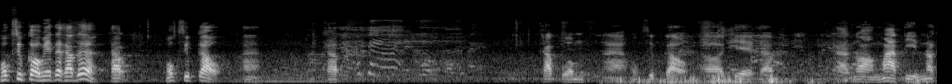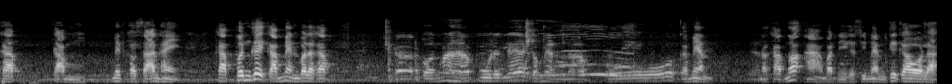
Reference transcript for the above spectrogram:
69เม็ดนะครับเด้อครับ69อ่าครับ ครับผมอ่า69โอเคครับอ่าน้องมาตีนเนาะครับกำเม็ดข้าวสารให้ครับเพิ่นเคยกำแม่นบ่ล่ะครับก็ตอนมาหาปูแรกๆก็แม่นนะครับ โอ้กระแม่นนะครับเนาะอ่าบัดนี้ก็สิแม่นคือเก่าละ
